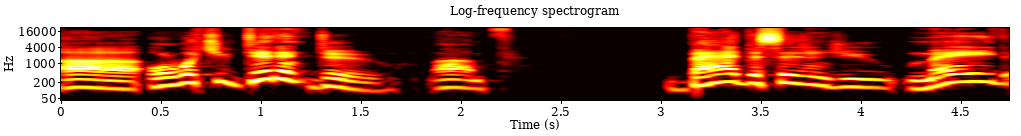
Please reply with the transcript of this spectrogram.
uh, or what you didn't do. Um, bad decisions you made,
